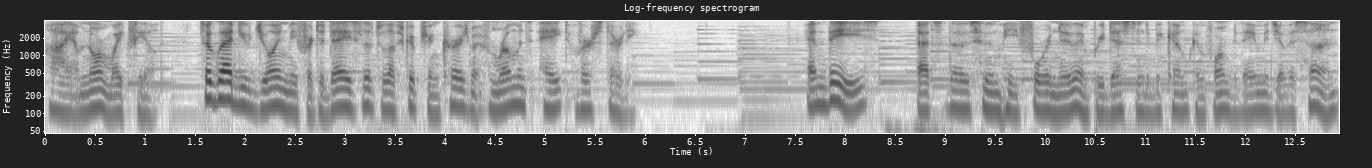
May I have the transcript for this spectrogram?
Hi, I'm Norm Wakefield. I'm so glad you've joined me for today's Live to Love Scripture encouragement from Romans 8, verse 30. And these, that's those whom He foreknew and predestined to become conformed to the image of His Son.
